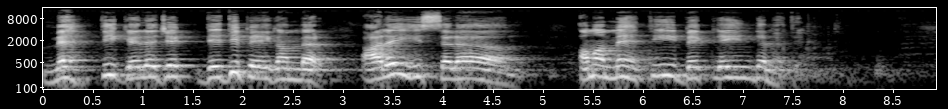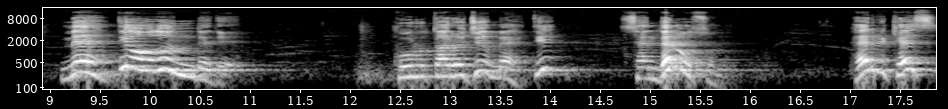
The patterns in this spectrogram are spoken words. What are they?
Mehdi gelecek dedi peygamber aleyhisselam. Ama Mehdi'yi bekleyin demedi. Mehdi olun dedi. Kurtarıcı Mehdi senden olsun. Herkes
